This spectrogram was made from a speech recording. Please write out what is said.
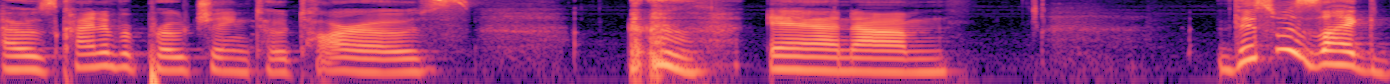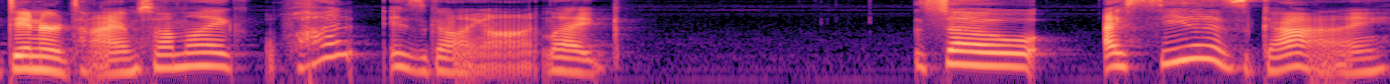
I was kind of approaching Totaro's and um this was like dinner time. So I'm like, what is going on? Like so I see this guy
